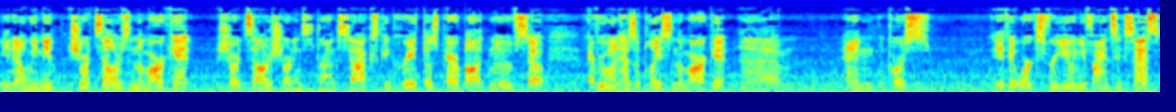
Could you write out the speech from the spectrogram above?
You know, we need short sellers in the market. Short sellers shorting strong stocks can create those parabolic moves. So everyone has a place in the market. Um, and of course, if it works for you and you find success,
